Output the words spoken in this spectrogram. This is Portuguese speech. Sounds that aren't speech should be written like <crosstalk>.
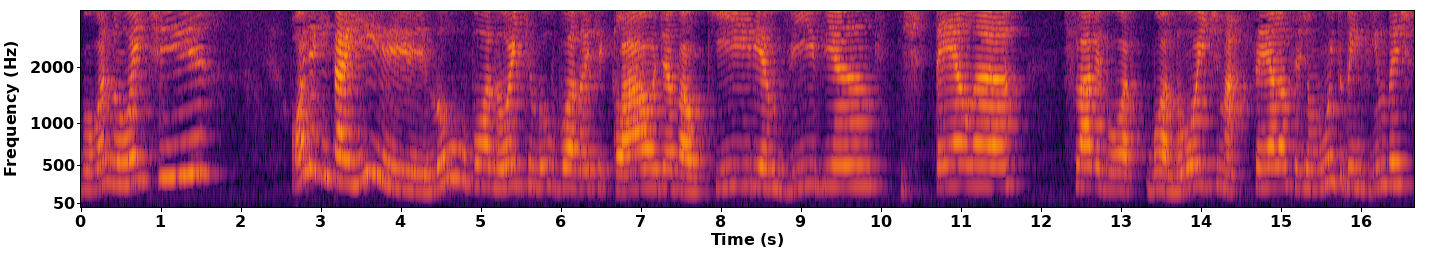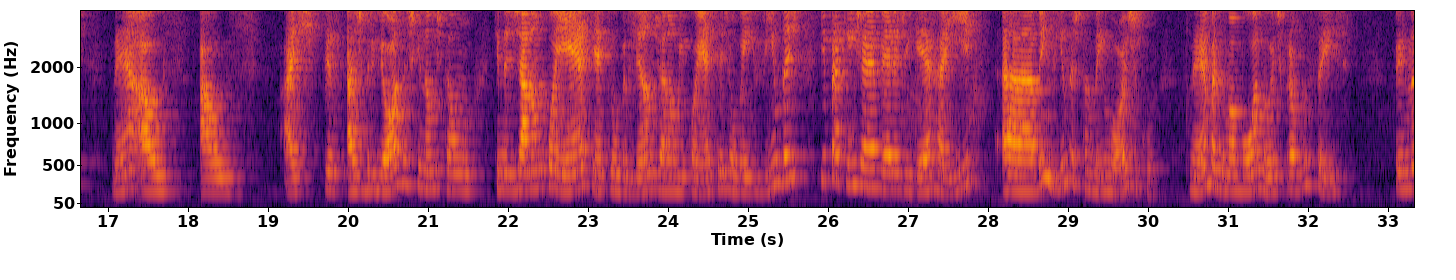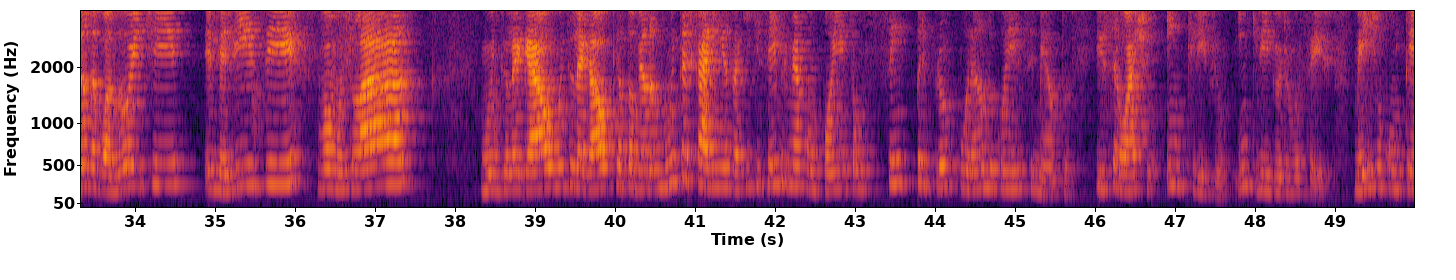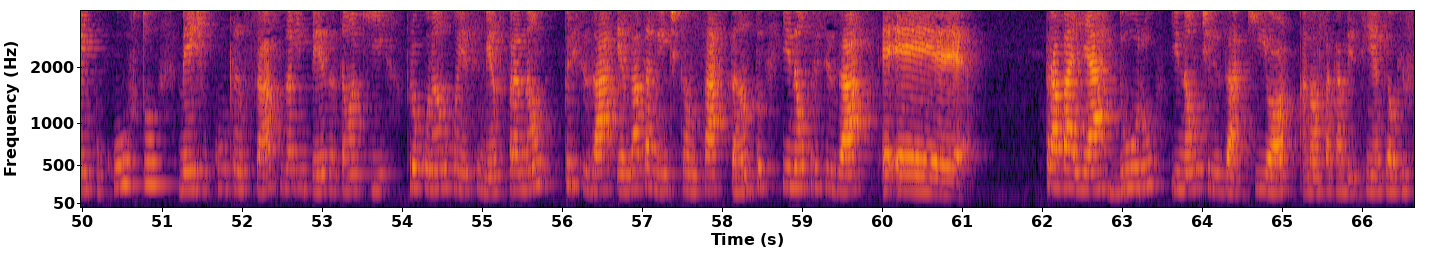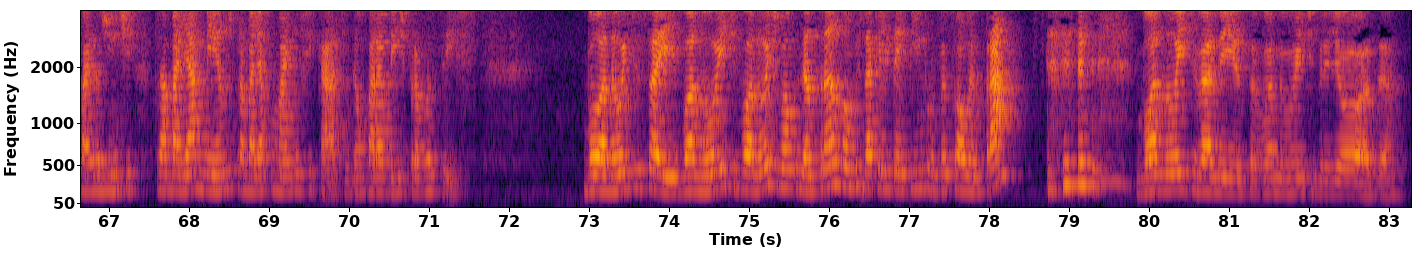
Boa noite! Olha quem tá aí! Lu, boa noite, Lu, boa noite, Cláudia, Valkyria, Vivian, Estela, Flávia, boa, boa noite, Marcela, sejam muito bem-vindas né, aos, aos as, as brilhosas que não estão, que já não conhecem aqui o Brilhando, já não me conhecem, sejam bem-vindas. E para quem já é velha de guerra aí, uh, bem-vindas também, lógico, né? Mas uma boa noite para vocês. Fernanda, boa noite. Evelise, vamos lá. Muito legal, muito legal que eu tô vendo muitas carinhas aqui que sempre me acompanham, estão sempre procurando conhecimento. Isso eu acho incrível, incrível de vocês. Mesmo com tempo curto, mesmo com cansaço da limpeza, estão aqui procurando conhecimento para não precisar exatamente cansar tanto e não precisar é, é, trabalhar duro e não utilizar aqui ó a nossa cabecinha que é o que faz a gente trabalhar menos, trabalhar com mais eficácia. Então parabéns para vocês. Boa noite, isso aí. Boa noite, boa noite. Vamos entrando, vamos dar aquele tempinho para o pessoal entrar. <laughs> boa noite, Vanessa. Boa noite, brilhosa.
